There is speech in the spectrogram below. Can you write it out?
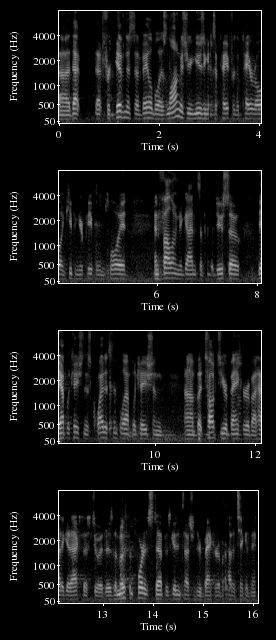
uh, that that forgiveness available as long as you're using it to pay for the payroll and keeping your people employed and following the guidance of how to do so. The application is quite a simple application, uh, but talk to your banker about how to get access to it. There's the most important step is get in touch with your banker about how to take advantage.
